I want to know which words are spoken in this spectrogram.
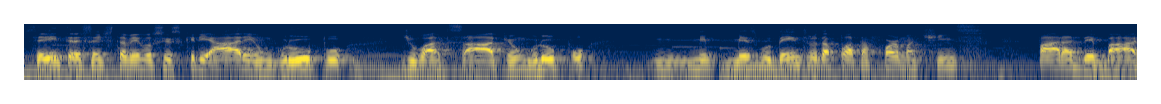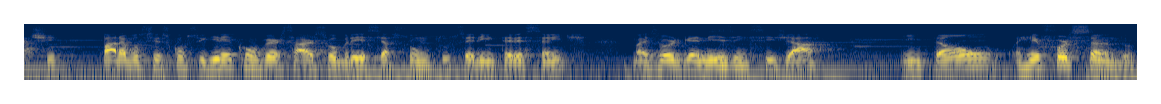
Seria interessante também vocês criarem um grupo de WhatsApp, um grupo mesmo dentro da plataforma Teams para debate, para vocês conseguirem conversar sobre esse assunto, seria interessante, mas organizem-se já. Então, reforçando,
